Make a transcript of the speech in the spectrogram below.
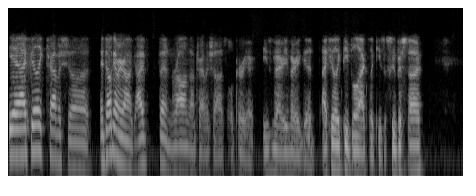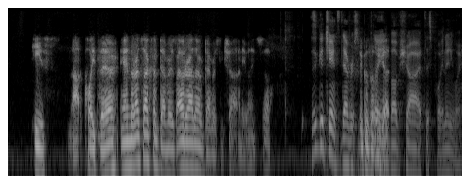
Yeah, I feel like Travis Shaw. And don't get me wrong, I've been wrong on Travis Shaw his whole career. He's very, very good. I feel like people act like he's a superstar. He's not quite there. And the Red Sox have Devers. I would rather have Devers than Shaw anyway. So There's a good chance Devers Stick would with what we play got. above Shaw at this point, anyway.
